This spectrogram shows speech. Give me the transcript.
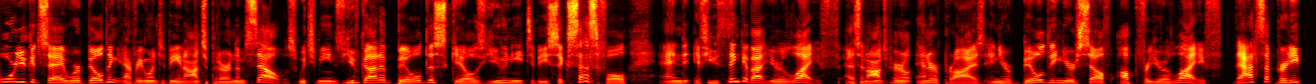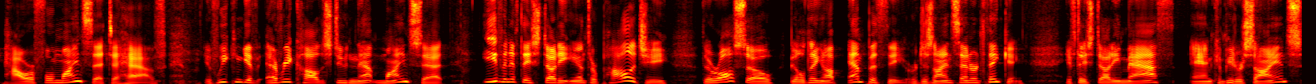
Or you could say we're building everyone to be an entrepreneur themselves, which means you've got to build the skills you need to be successful. And if you think about your life as an entrepreneurial enterprise and you're building yourself up for your life, that's a pretty powerful mindset to have. If we can give every college student that mindset, even if they study anthropology, they're also building up empathy or design centered thinking. If they study math and computer science,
